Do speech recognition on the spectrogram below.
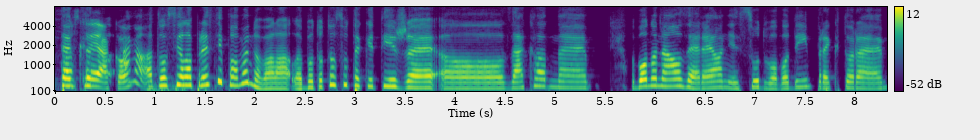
Tak, to je ako? Áno, a to si ale presne pomenovala, lebo toto sú také tie, že uh, základné, lebo ono naozaj reálne sú dôvody, pre ktoré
